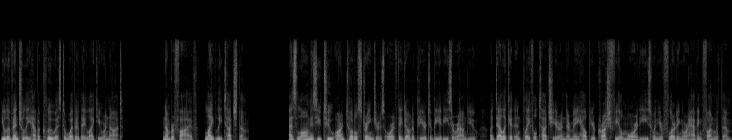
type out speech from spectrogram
you'll eventually have a clue as to whether they like you or not. Number 5. Lightly touch them. As long as you two aren't total strangers or if they don't appear to be at ease around you, a delicate and playful touch here and there may help your crush feel more at ease when you're flirting or having fun with them.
